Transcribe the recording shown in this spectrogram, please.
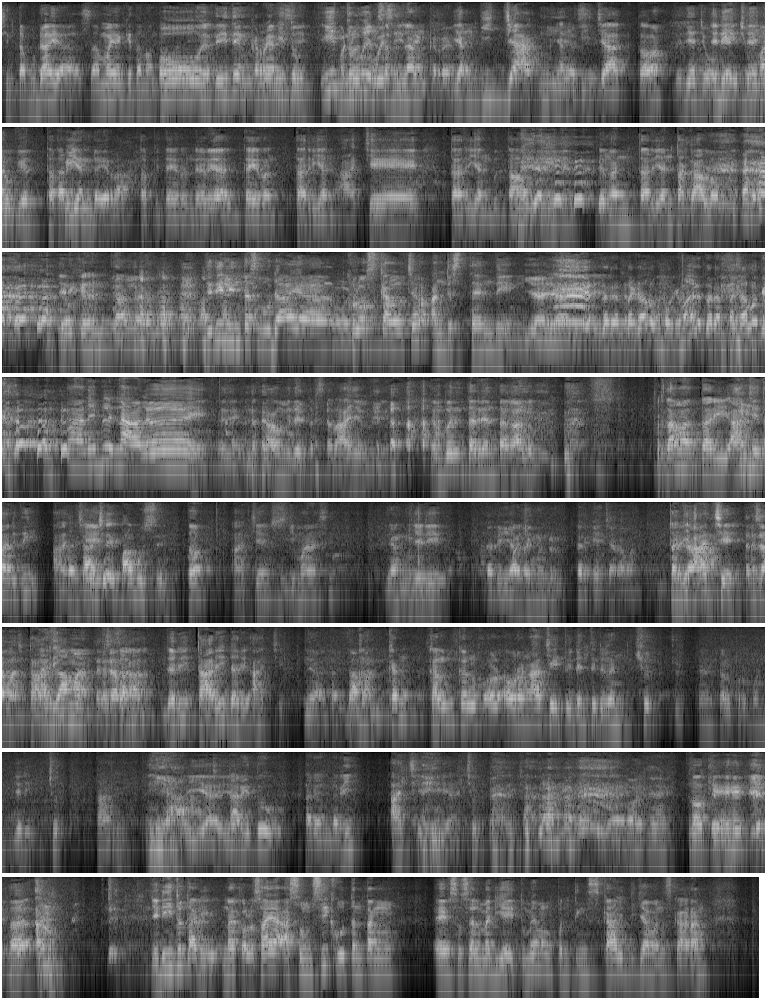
cinta budaya sama yang kita nonton Oh, tadi. itu, itu yang keren itu, sih Itu Menurut yang gue saya sih bilang yang keren yang bijak, Iya yang sih. bijak toh. Jadi dia joget, Jadi dia cuman joget tapi tarian daerah. Tapi tarian daerah, tarian tarian Aceh, tarian Betawi dengan tarian Tagalog gitu. Jadi keren banget. Jadi lintas budaya, Oh, iya. close culture understanding. iya iya iya tarian Tagalog bagaimana tarian Tagalog Ah, ini beli nah leuy. Enggak tahu milih terserahnya. Yang penting tarian Tagalog. Pertama tari Aceh tadi ti Aceh. bagus sih Toh Aceh gimana sih? yang Jadi dari Maju apa itu? mundur. dari kecak apa Tari zaman. Aceh. dari zaman Tari zaman Dari zaman. Dari tari dari Aceh. ya tari zaman Kan kalau kalau orang Aceh itu identik dengan cut. Nah, kalau perempuan jadi cut tari. iya Iya, iya. tari itu tarian dari Aceh iya, cut tari, cut tari. ya, iya, iya. oke Oke. Eh, jadi itu tadi. Nah, kalau saya asumsiku tentang eh sosial media itu memang penting sekali di zaman sekarang.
